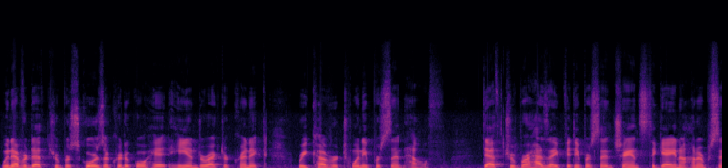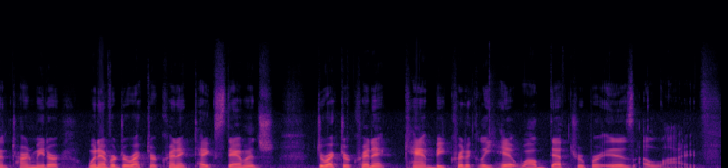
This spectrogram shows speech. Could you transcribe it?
Whenever Death Trooper scores a critical hit, he and Director Krennic recover 20% health. Death Trooper has a 50% chance to gain 100% turn meter whenever Director Krennic takes damage. Director Krennic can't be critically hit while Death Trooper is alive.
